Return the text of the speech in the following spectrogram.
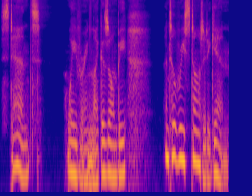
stands, wavering like a zombie, until restarted again.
